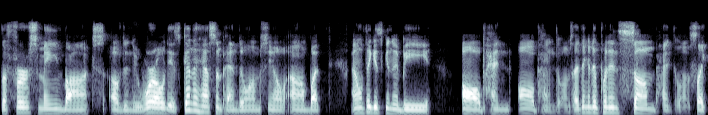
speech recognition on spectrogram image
the first main box of the new world is going to have some pendulums, you know, um, but I don't think it's going to be all pen all pendulums. I think they'll put in some pendulums, like,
